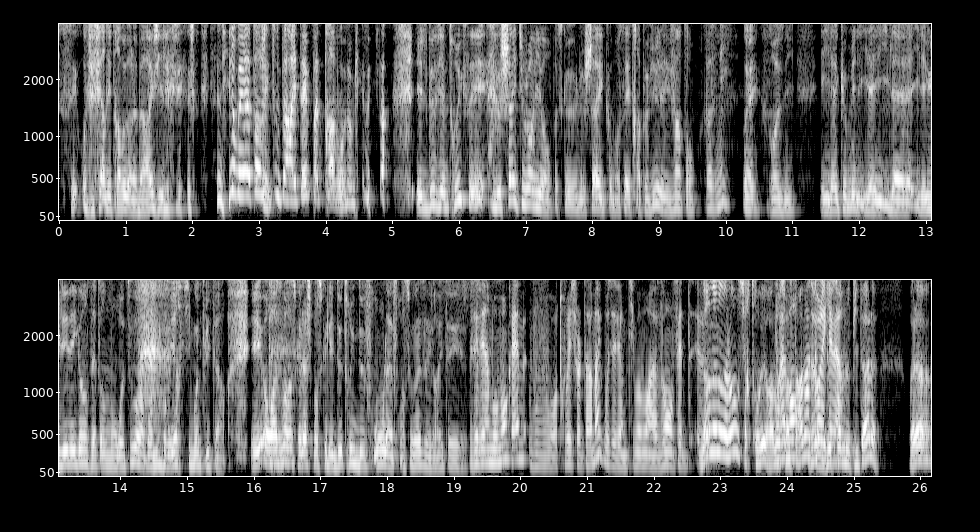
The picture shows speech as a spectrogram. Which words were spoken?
c'est on devait faire des travaux dans la baraque. J'ai laissé. Elle dit non mais attends, j'ai tout arrêté, pas de travaux. Donc. Et le deuxième truc, c'est le chat est toujours vivant parce que le chat il commençait à être un peu vieux, il avait 20 ans. Grozny Ouais, Grozny. Et il a, comme, il, a, il, a, il a eu l'élégance d'attendre mon retour avant de mourir six mois plus tard. Et heureusement, parce que là, je pense que les deux trucs de front, là, Françoise, elle aurait été. Vous avez un moment quand même, vous vous retrouvez sur le tarmac, vous avez un petit moment avant, en fait. euh, Non, non, non, non, on s'est retrouvés vraiment, sur le tarmac quand je descends de l'hôpital. Voilà.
